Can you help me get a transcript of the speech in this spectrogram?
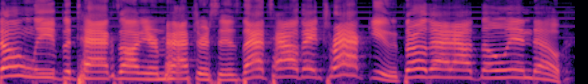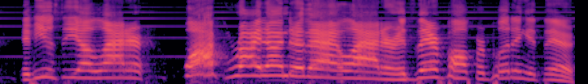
Don't leave the tags on your mattresses. That's how they track you. Throw that out the window. If you see a ladder, walk right under that ladder. It's their fault for putting it there.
